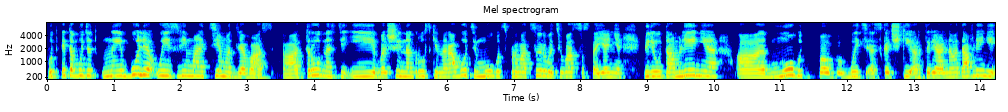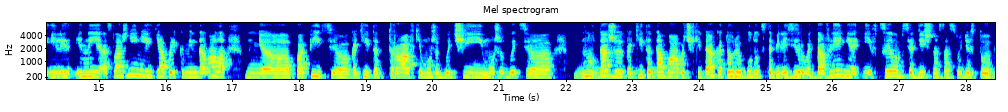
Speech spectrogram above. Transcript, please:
Вот это будет наиболее уязвимая тема для вас. А, трудности и большие нагрузки на работе могут спровоцировать у вас состояние переутомления, а, могут быть скачки артериального давления или иные осложнения. Я бы рекомендовала а, попить э, какие-то травки, может быть, чаи, может быть, э, ну, даже какие-то добавочки, да, которые будут стабилизировать давление и в целом сердечно-сосудистую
